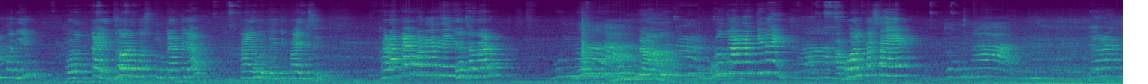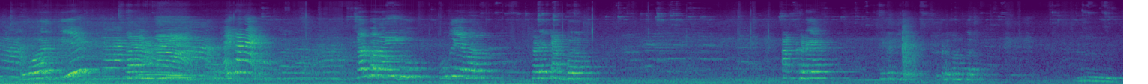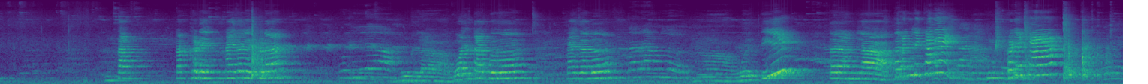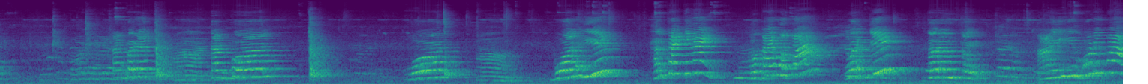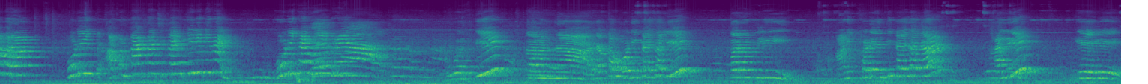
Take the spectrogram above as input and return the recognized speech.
आतमध्ये परत काय? जड वस्तू टाकल्यावर काय होते ते पाहिजे. खडा काय होणार रे हे दगड बुडणार. उडून जाणार की नाही? हा. बॉल कसा आहे? वरती चल बरं उदू. उदू ये बरं. खडे टाक बरं. टाक खडे. इकडे कोण कर. टाक खडे काय झालं इकडं बुडला. बॉल टाक बरं काय झालं? हा, वरती तरंगला. तरंगली का नाही? खडे टाक टाक बरं. हा टाक बोल बोल हा बॉल ही हलका आहे की नाही तो काय होता वरती तरंगतोय आणि ही होडी पहा बरं होडी आपण कागदाची काय केली की नाही होडी काय होईल रे? वरती तरंगणार आता होडी काय झाली? परतली आणि खडे काय झालं? खाली गेले.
